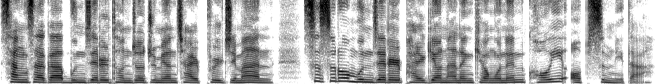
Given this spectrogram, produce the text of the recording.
상사가 문제를 던져주면 잘 풀지만 스스로 문제를 발견하는 경우는 거의 없습니다.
